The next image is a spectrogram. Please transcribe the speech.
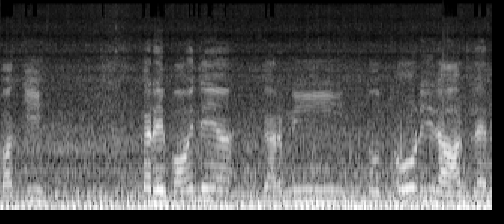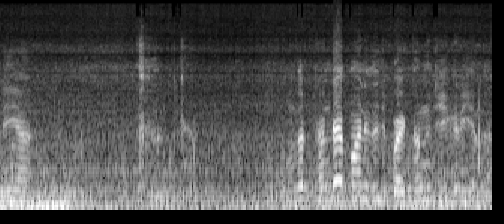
ਬਾਕੀ ਘਰੇ ਪਹੁੰਚਦੇ ਆ ਗਰਮੀ ਤੋਂ ਥੋੜੀ ਰਾਹਤ ਲੈਨੇ ਆ ਹੁਣ ਤਾਂ ਠੰਡੇ ਪਾਣੀ ਦੇ ਵਿੱਚ ਬੈਠਣ ਨੂੰ ਜੀ ਕਰੀ ਜਾਂਦਾ।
